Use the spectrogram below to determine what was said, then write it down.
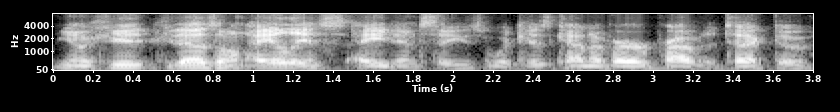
you know, she she does own Alias Agencies, which is kind of her private detective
